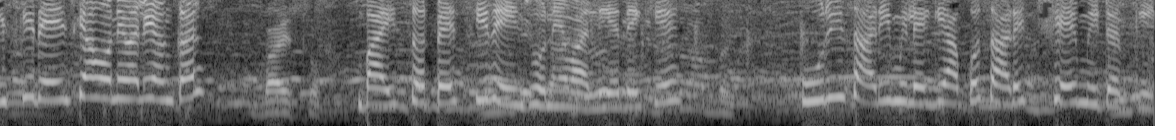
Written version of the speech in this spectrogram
इसकी रेंज क्या होने वाली है अंकल बाईस सौ। बाईस सौ रुपये इसकी रेंज होने वाली है देखिए। पूरी साड़ी मिलेगी आपको साढ़े छः मीटर की।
